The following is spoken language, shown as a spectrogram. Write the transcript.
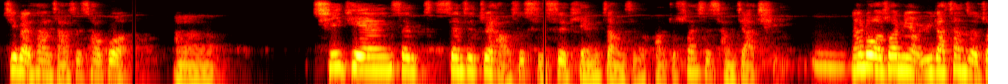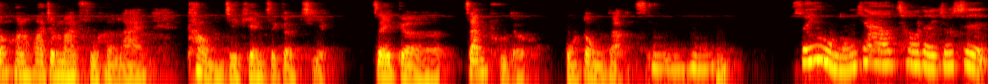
基本上只要是超过呃七天，甚甚至最好是十四天这样子的话，就算是长假期。嗯那如果说你有遇到这样子的状况的话，就蛮符合来看我们今天这个节这个占卜的活动这样子。嗯哼，所以我们现在要抽的就是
